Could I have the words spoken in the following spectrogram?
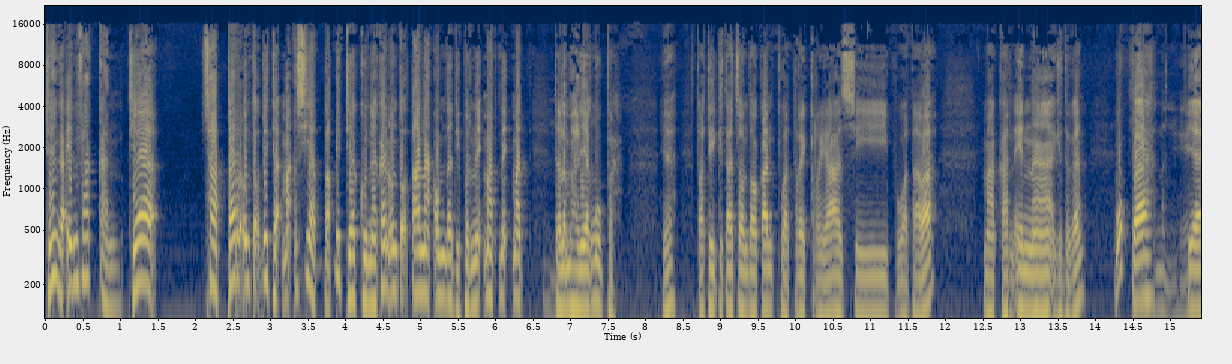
Dia nggak infakkan, dia sabar untuk tidak maksiat, tapi dia gunakan untuk tanah om tadi bernikmat-nikmat hmm. dalam hal yang mubah. Ya, tadi kita contohkan buat rekreasi buat apa makan enak gitu kan mubah Senang, ya. ya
